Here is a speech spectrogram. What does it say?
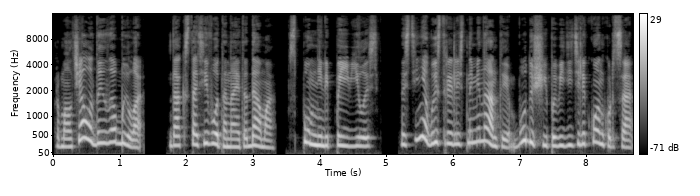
Промолчала, да и забыла. Да, кстати, вот она, эта дама. Вспомнили, появилась. На стене выстроились номинанты, будущие победители конкурса,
